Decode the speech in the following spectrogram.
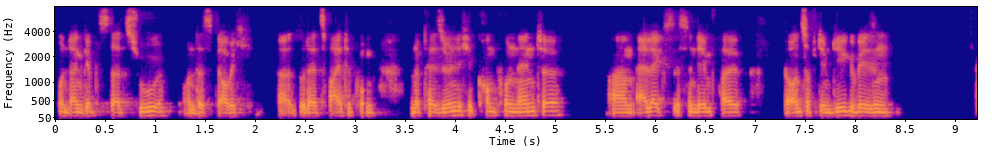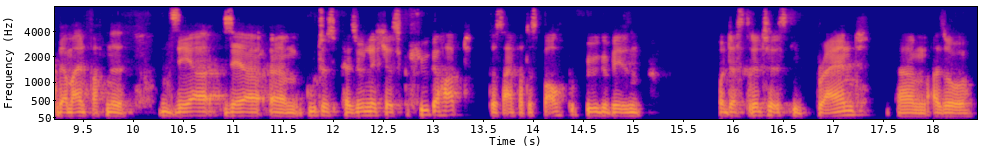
Und dann gibt es dazu, und das glaube ich, äh, so der zweite Punkt, eine persönliche Komponente, ähm, Alex ist in dem Fall bei uns auf dem Deal gewesen. Wir haben einfach eine, ein sehr, sehr ähm, gutes persönliches Gefühl gehabt. Das ist einfach das Bauchgefühl gewesen. Und das dritte ist die Brand. Ähm, also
